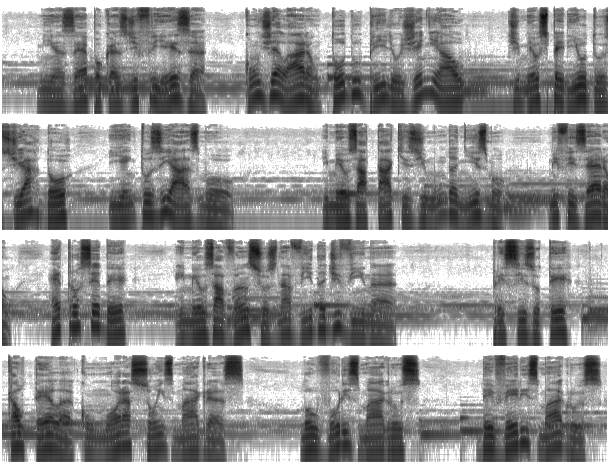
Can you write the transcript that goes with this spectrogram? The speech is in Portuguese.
Minhas épocas de frieza congelaram todo o brilho genial de meus períodos de ardor e entusiasmo. E meus ataques de mundanismo me fizeram retroceder em meus avanços na vida divina. Preciso ter cautela com orações magras, louvores magros, deveres magros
